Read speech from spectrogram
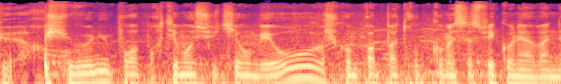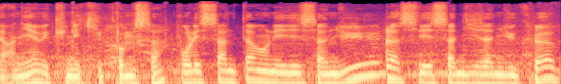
cœur. Je suis venu pour apporter mon soutien au BO. Je comprends pas trop comment ça se fait qu'on est avant-dernier avec une équipe comme ça. Pour les 100 ans, on est descendu. Là, c'est les 110 ans du club.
